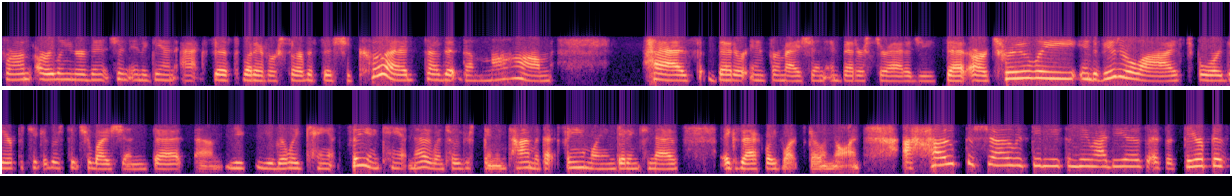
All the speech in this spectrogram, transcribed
from early intervention and again access whatever services she could so that the mom has better information and better strategies that are truly individualized for their particular situation that um, you you really can't see and can't know until you're spending time with that family and getting to know exactly what's going on. I hope the show is giving you some new ideas as a therapist,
